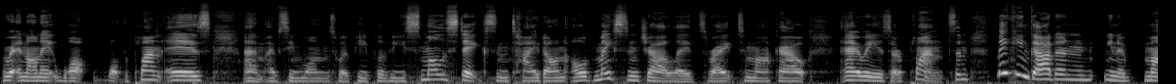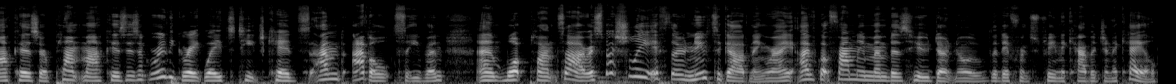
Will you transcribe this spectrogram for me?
written on it what what the plant is. Um, I've seen ones where people have used smaller sticks and tied on old mason jar lids, right, to mark out areas or plants. And making garden, you know, markers or plant markers is a really great way to teach kids and adults even um, what plants are, especially if they're new to gardening, right? I've got family members who don't know the difference between a cabbage and a kale,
